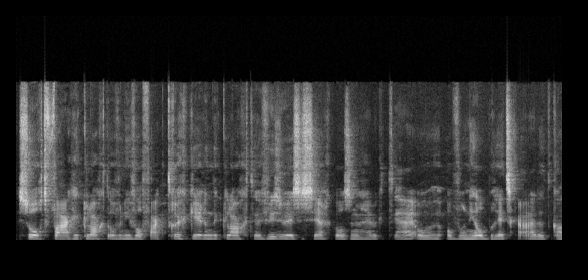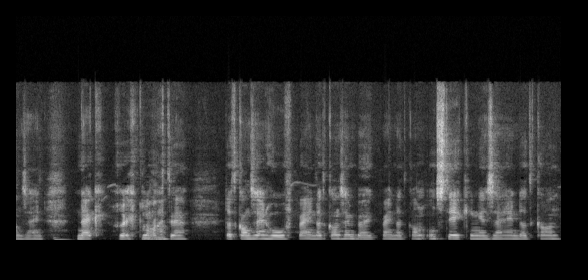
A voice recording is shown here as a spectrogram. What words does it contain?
soort vage klachten, of in ieder geval vaak terugkerende klachten, visuele cirkels. En dan heb ik het hè, over een heel breed scala. Dat kan zijn nek, rugklachten, uh -huh. dat kan zijn hoofdpijn, dat kan zijn buikpijn, dat kan ontstekingen zijn, dat kan,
